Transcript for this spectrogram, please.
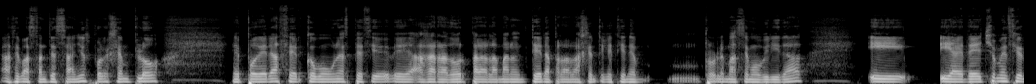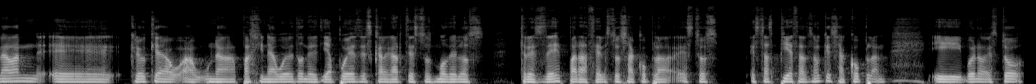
hace bastantes años, por ejemplo, eh, poder hacer como una especie de agarrador para la mano entera para la gente que tiene mm, problemas de movilidad y y de hecho mencionaban, eh, creo que a, una página web donde ya puedes descargarte estos modelos 3D para hacer estos acopla, estos estas piezas, ¿no? Que se acoplan. Y bueno, esto,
